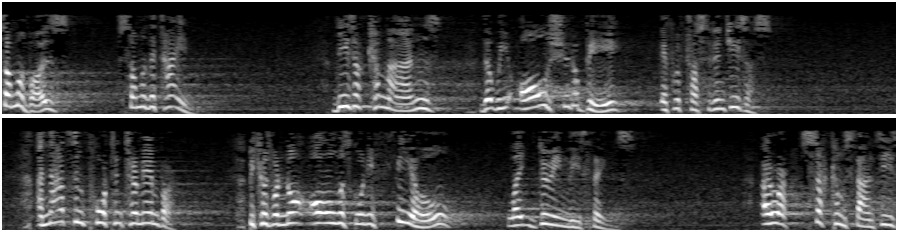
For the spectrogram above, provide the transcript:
some of us some of the time. These are commands that we all should obey if we've trusted in Jesus. And that's important to remember. Because we're not always going to feel like doing these things. Our circumstances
